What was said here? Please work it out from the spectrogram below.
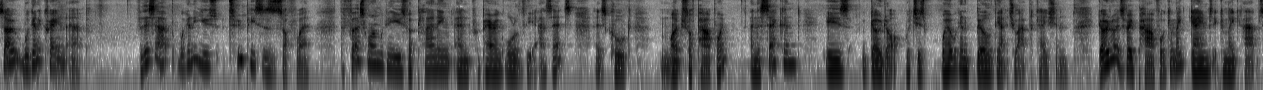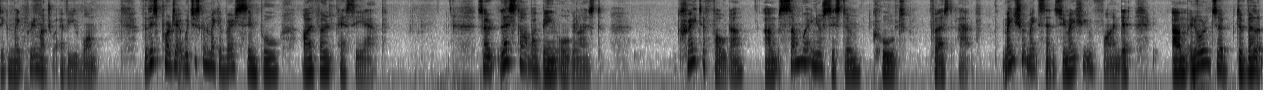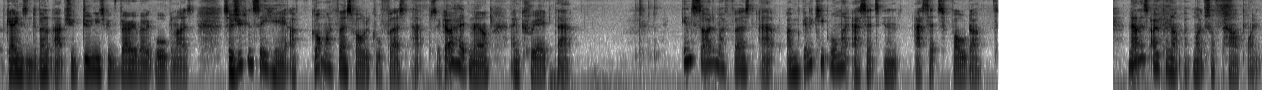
So we're going to create an app. For this app, we're going to use two pieces of software. The first one we're going to use for planning and preparing all of the assets, and it's called Microsoft PowerPoint. And the second is Godot, which is where we're going to build the actual application. Godot is very powerful. It can make games, it can make apps, it can make pretty much whatever you want. For this project, we're just going to make a very simple iPhone SE app. So let's start by being organized. Create a folder um, somewhere in your system called First App. Make sure it makes sense. So you make sure you can find it. Um, in order to develop games and develop apps, you do need to be very, very organized. So as you can see here, I've got my first folder called First App. So go ahead now and create that. Inside of my first app, I'm going to keep all my assets in an assets folder. Now let's open up Microsoft PowerPoint.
